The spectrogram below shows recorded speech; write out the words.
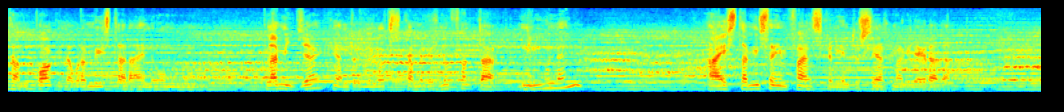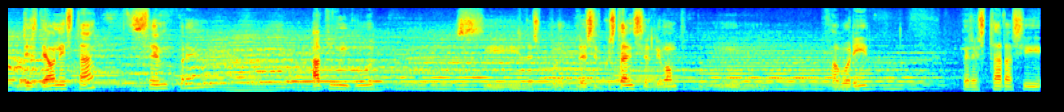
Fernández tampoc l'haurem vist ara en un pla mitjà que entre les nostres càmeres no falta ningú any a esta missa d'infants que li entusiasma, que li agrada. Des d'on ha estat, sempre ha vingut, si les, les circumstàncies li ho han favorit, per estar així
